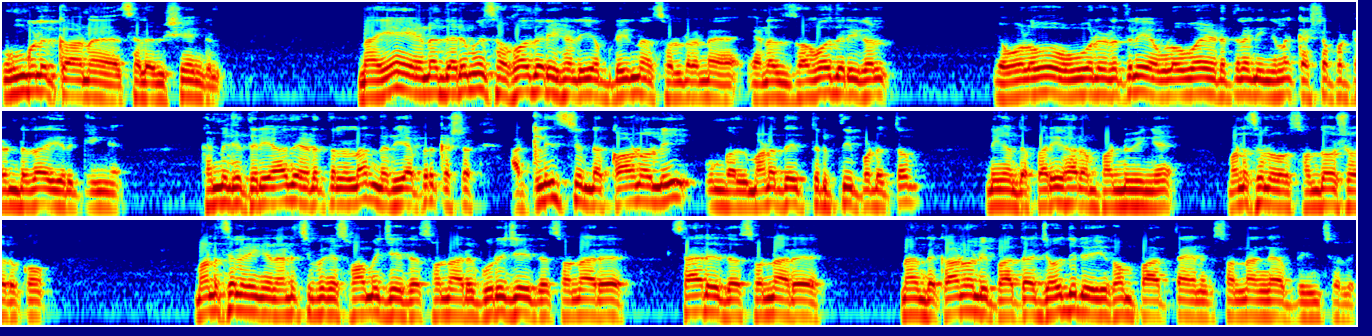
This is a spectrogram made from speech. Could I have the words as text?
உங்களுக்கான சில விஷயங்கள். நான் ஏன் எனதருமை சகோதரிகளே அப்படின்னு நான் சொல்கிறேன்னு எனது சகோதரிகள் எவ்வளவோ ஒவ்வொரு இடத்துலையும் எவ்வளவோ இடத்துல நீங்களாம் கஷ்டப்பட்டு தான் இருக்கீங்க. கண்ணுக்கு தெரியாத இடத்துலலாம் நிறையா பேர் கஷ்டம் அட்லீஸ்ட் இந்த காணொலி உங்கள் மனதை திருப்திப்படுத்தும். நீங்கள் அந்த பரிகாரம் பண்ணுவீங்க. மனசில் ஒரு சந்தோஷம் இருக்கும். மனசில் நீங்கள் நினச்சிப்பீங்க சுவாமிஜி இதை சொன்னார் குருஜி இதை சொன்னார் சார் இதை சொன்னார். நான் இந்த காணொலி பார்த்தேன் ஜோதிட யுகம் பார்த்தேன் எனக்கு சொன்னாங்க அப்படின்னு சொல்லி.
